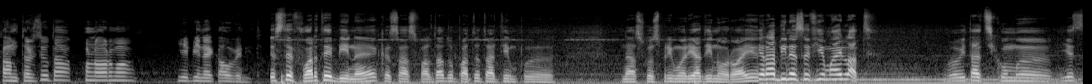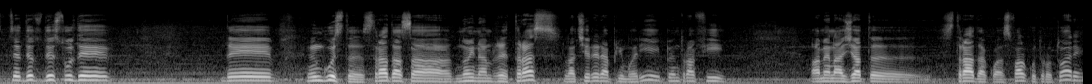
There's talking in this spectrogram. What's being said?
cam târziu, dar până la urmă e bine că au venit. Este foarte bine că s-a asfaltat după atâta timp uh, ne-a scos primăria din oroaie. Era bine să fie mai lat. Vă uitați cum uh, este destul de de îngustă. Strada sa, noi ne-am retras la cererea primăriei pentru a fi amenajată strada cu asfalt, cu trotuare.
